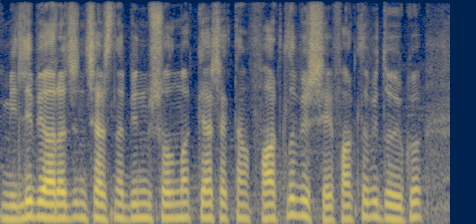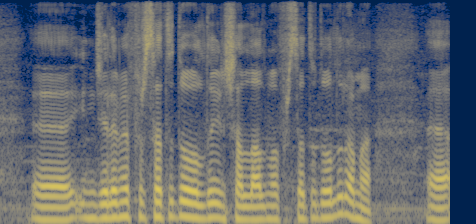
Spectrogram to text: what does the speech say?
milli bir aracın içerisine binmiş olmak gerçekten farklı bir şey, farklı bir duygu. Ee, inceleme fırsatı da oldu, inşallah alma fırsatı da olur ama e,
